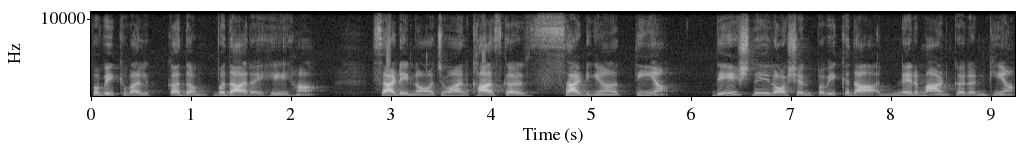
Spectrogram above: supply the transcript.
ਭਵਿੱਖ ਵੱਲ ਕਦਮ ਵਧਾ ਰਹੇ ਹਾਂ। ਸਾਡੇ ਨੌਜਵਾਨ ਖਾਸ ਕਰ ਸਾਡੀਆਂ ਧੀਆਂ, ਦੇਸ਼ ਦੇ ਰੌਸ਼ਨ ਭਵਿੱਖ ਦਾ ਨਿਰਮਾਣ ਕਰਨਗੀਆਂ।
